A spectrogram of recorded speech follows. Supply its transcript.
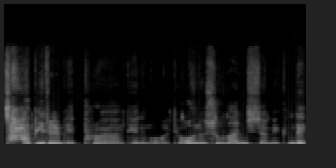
자비를 베풀어야 되는 것 같아요, 어느 순간 지점에. 근데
